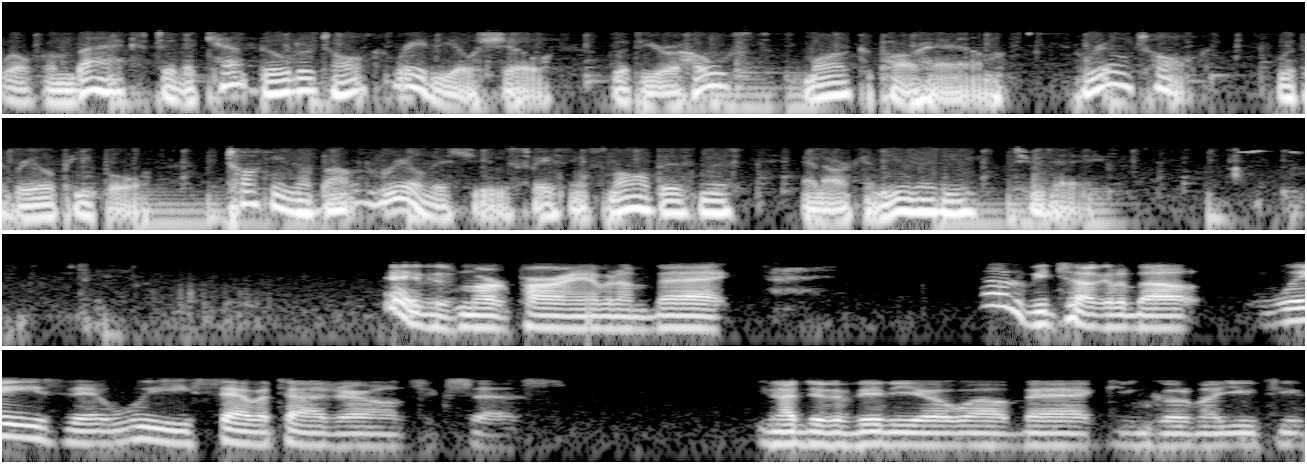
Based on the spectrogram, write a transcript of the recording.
Welcome back to the Cap Builder Talk radio show with your host, Mark Parham. Real talk with real people, talking about real issues facing small business and our community today. Hey, this is Mark Parham, and I'm back. I'm going to be talking about ways that we sabotage our own success. You know, I did a video a while back. You can go to my YouTube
